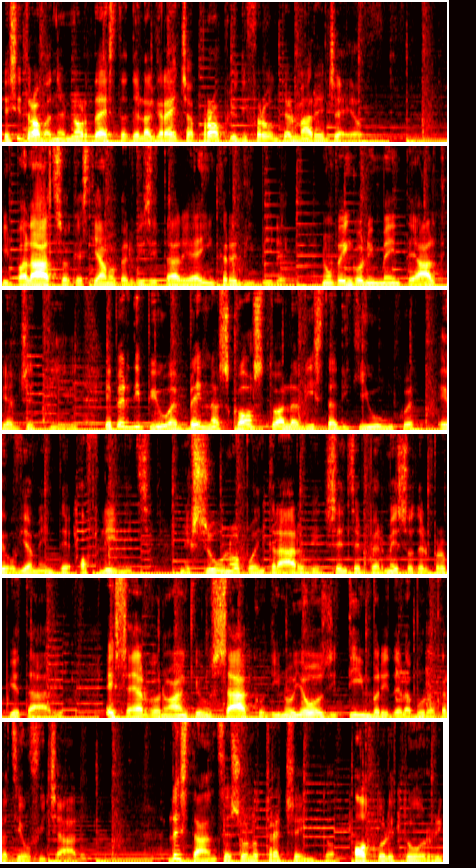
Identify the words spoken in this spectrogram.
e si trova nel nord-est della Grecia proprio di fronte al mare Egeo. Il palazzo che stiamo per visitare è incredibile non vengono in mente altri aggettivi e per di più è ben nascosto alla vista di chiunque e ovviamente off limits. Nessuno può entrarvi senza il permesso del proprietario e servono anche un sacco di noiosi timbri della burocrazia ufficiale. Le stanze sono 300, 8 le torri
